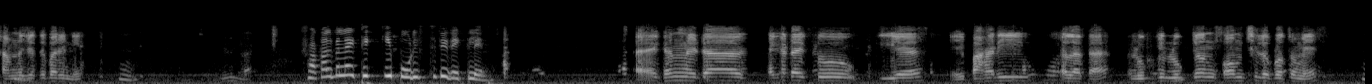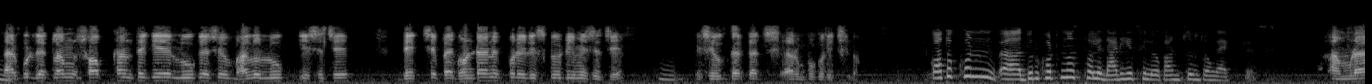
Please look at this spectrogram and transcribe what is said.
সামনে যেতে পারিনি। সকালবেলায় ঠিক কি পরিস্থিতি দেখলেন? এখানে এটা জায়গাটা একটু ইয়ে এই পাহাড়ি এলাকা। লোকজন লোকজন কম ছিল প্রথমে। তারপর দেখলাম সবখান থেকে লোক এসে ভালো লোক এসেছে। দেখছে প্রায় ঘন্টাখানেক পরে রেস্কিউ টিম এসেছে। এসে উদ্ধার কাজ আরম্ভ করেছিল। কতক্ষণ দুর্ঘটনাস্থলে দাঁড়িয়েছিল কাঞ্চনজঙ্ঘা এক্সপ্রেস? আমরা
